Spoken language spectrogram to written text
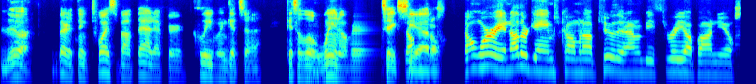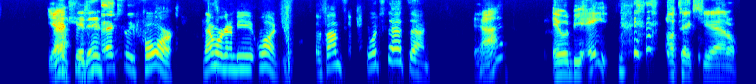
Yeah, Better think twice about that after Cleveland gets a gets a little win over. take Don't- Seattle. Don't worry, another game's coming up too. That I'm gonna be three up on you. Yeah, actually, it is. actually four. Then we're gonna be what? If I'm, what's that then? Yeah, it would be eight. I'll take Seattle.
